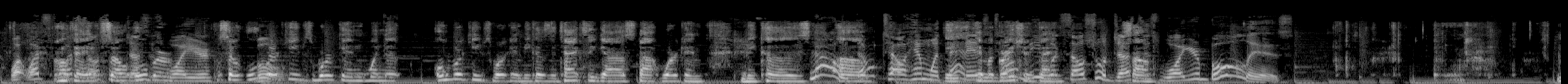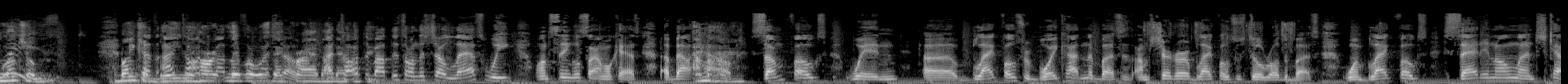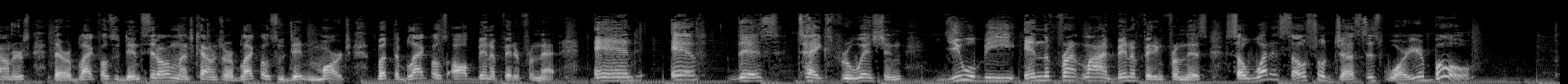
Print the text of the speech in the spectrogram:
What? What's, what's Okay, so Uber, warrior? so Uber bull? keeps working when the Uber keeps working because the taxi guys stopped working because No, uh, don't tell him what that is. immigration tell me thing. what social justice So- warrior bull is. bunch of Please. Bunch Because I talked about this on my liberals that show. cry I talked everything. about this on the show last week on Single Simulcast about I'm how some folks, when uh, black folks were boycotting the buses, I'm sure there are black folks who still rode the bus. When black folks sat in on lunch counters, there were black folks who didn't sit on lunch counters, there were black folks who didn't march, but the black folks all benefited from that. And if this takes fruition, you will be in the front line benefiting from this. So, what is social justice warrior bull?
